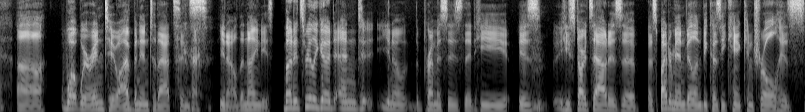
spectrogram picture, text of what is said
uh what we're into. I've been into that since, you know, the 90s. But it's really good and you know, the premise is that he is he starts out as a, a Spider-Man villain because he can't control his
